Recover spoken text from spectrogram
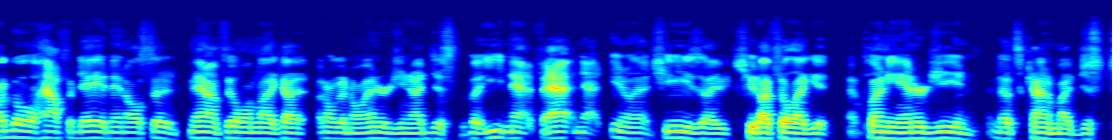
I'll go half a day and then all of a sudden, man, I'm feeling like I, I don't get no energy. And I just but eating that fat and that you know that cheese, I shoot, I feel like it plenty of energy, and, and that's kind of my just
